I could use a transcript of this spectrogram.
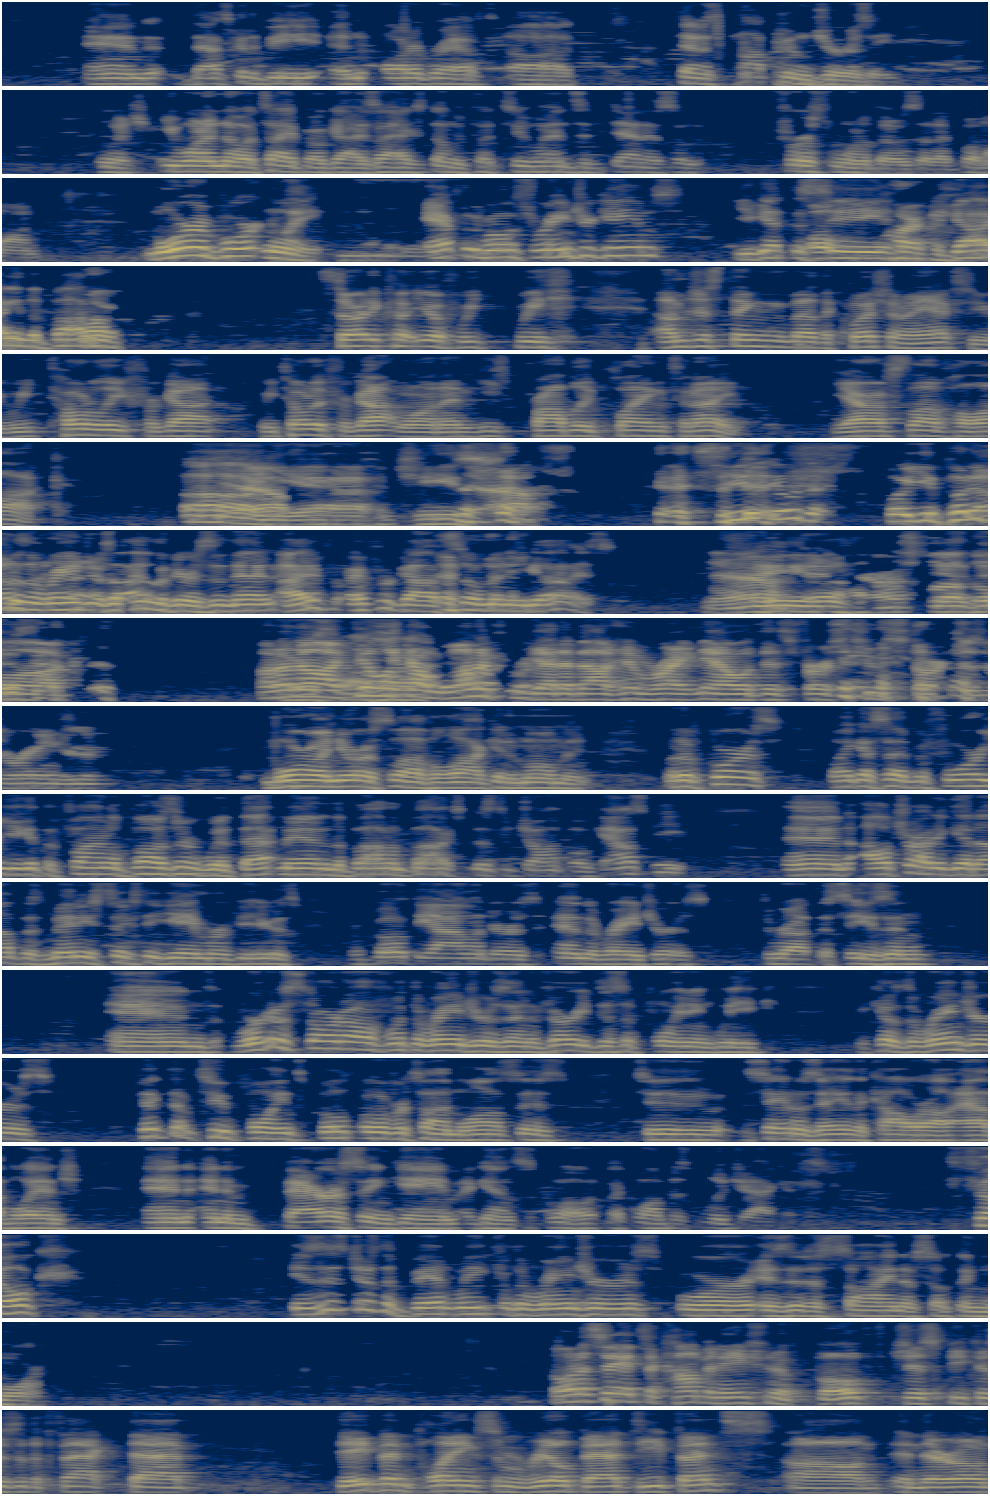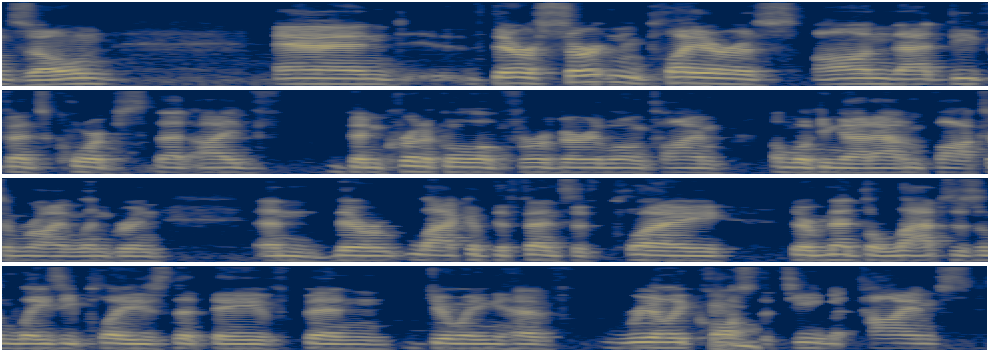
and that's going to be an autographed uh, Denis Potvin jersey. Which you want to know a typo, guys? I accidentally put two ends in Dennis on the first one of those that I put on. More importantly, after most Ranger games, you get to oh, see Mark, a guy in the bottom. Mark, sorry to cut you off. We we I'm just thinking about the question I asked you. We totally forgot. We totally forgot one, and he's probably playing tonight. Yaroslav Halak. Oh yeah, yeah. jeez. Yeah. well, you put it for the Rangers Islanders, and then I I forgot so many guys. Yeah, I, mean, yeah. yeah I don't know. I feel like I want to forget about him right now with his first two starts as a Ranger. More on Yaroslav Halak in a moment. But of course, like I said before, you get the final buzzer with that man in the bottom box, Mr. John Polkowski. And I'll try to get up as many 60 game reviews for both the Islanders and the Rangers throughout the season. And we're going to start off with the Rangers in a very disappointing week because the Rangers picked up two points, both overtime losses to San Jose and the Colorado Avalanche, and an embarrassing game against the Columbus Blue Jackets. Philk, is this just a bad week for the Rangers, or is it a sign of something more? I want to say it's a combination of both, just because of the fact that they've been playing some real bad defense um, in their own zone. And there are certain players on that defense corps that I've been critical of for a very long time. I'm looking at Adam Fox and Ryan Lindgren and their lack of defensive play, their mental lapses and lazy plays that they've been doing have really cost the team at times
